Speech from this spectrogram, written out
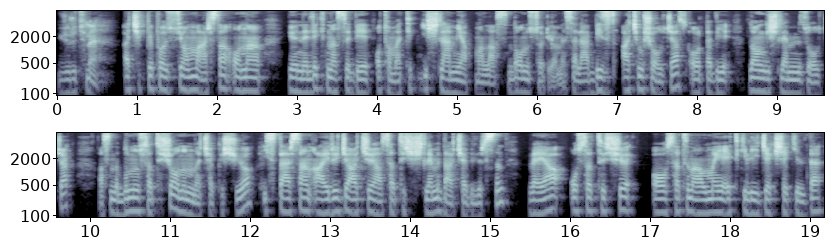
Yürütme. Açık bir pozisyon varsa ona yönelik nasıl bir otomatik işlem yapmalı aslında onu soruyor. Mesela biz açmış olacağız. Orada bir long işlemimiz olacak. Aslında bunun satışı onunla çakışıyor. İstersen ayrıca açığa satış işlemi de açabilirsin veya o satışı o satın almayı etkileyecek şekilde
